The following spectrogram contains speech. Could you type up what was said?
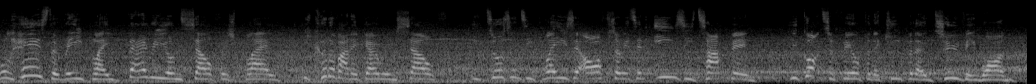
Well, here's the replay. Very unselfish play. He could have had a go himself. He doesn't. He plays it off, so it's an easy tap-in. You've got to feel for the keeper, though, 2v1.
